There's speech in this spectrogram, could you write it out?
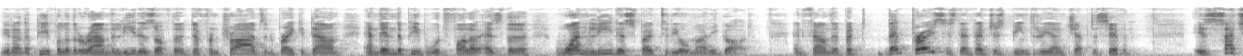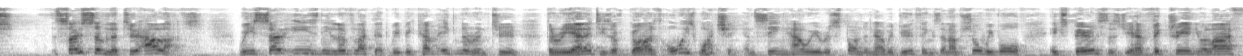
you know, the people that are around, the leaders of the different tribes and break it down. And then the people would follow as the one leader spoke to the Almighty God and found that. But that process that they've just been through in chapter 7 is such so similar to our lives. We so easily live like that. We become ignorant to the realities of God always watching and seeing how we respond and how we do things. And I'm sure we've all experienced this. You have victory in your life.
